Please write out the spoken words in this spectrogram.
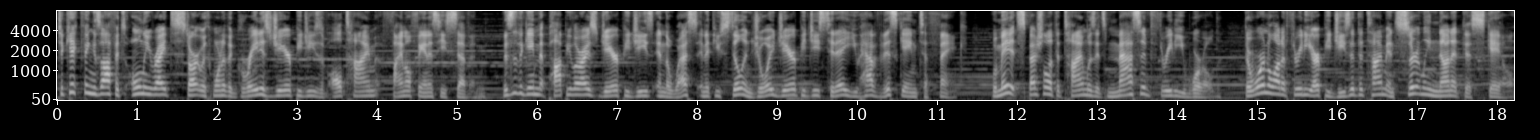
To kick things off, it's only right to start with one of the greatest JRPGs of all time, Final Fantasy VII. This is the game that popularized JRPGs in the West, and if you still enjoy JRPGs today, you have this game to thank. What made it special at the time was its massive 3D world. There weren't a lot of 3D RPGs at the time, and certainly none at this scale.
